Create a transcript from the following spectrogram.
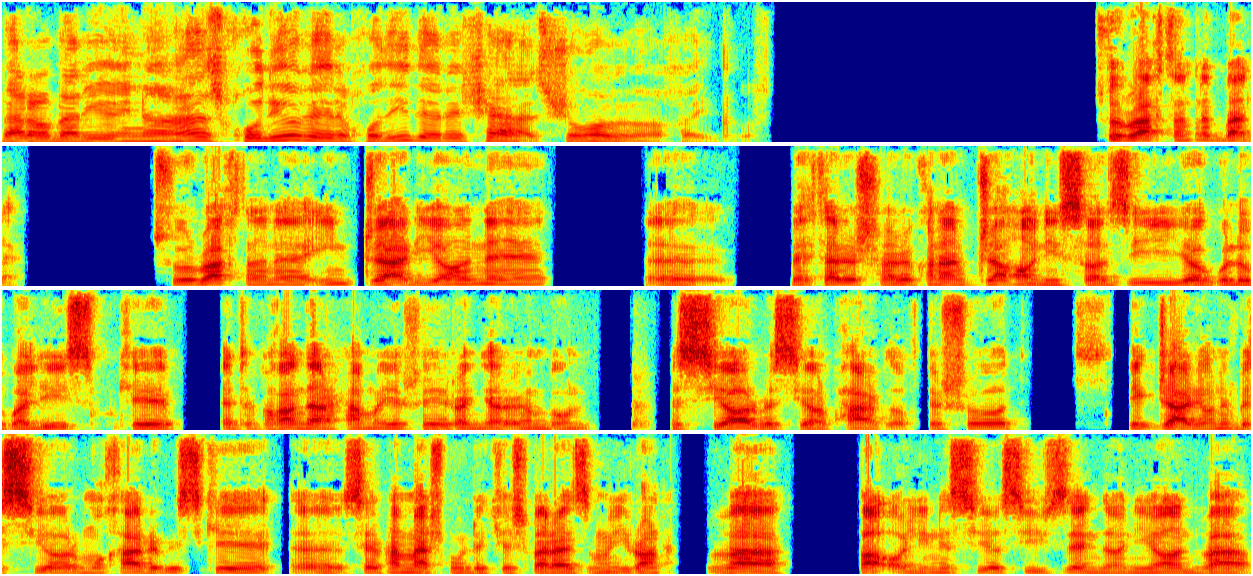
برابری و اینا هست خودی و غیر خودی داره چه هست؟ شما به ما خواهید گفت. شوربختانه بله. شوربختانه این جریان بهتر اشاره کنم جهانی سازی یا گلوبالیسم که اتفاقا در همایش ایرانگرایان به اون بسیار بسیار پرداخته شد. یک جریان بسیار مخربی است که صرفا مشمول کشور از ایران و فعالین سیاسی زندانیان و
